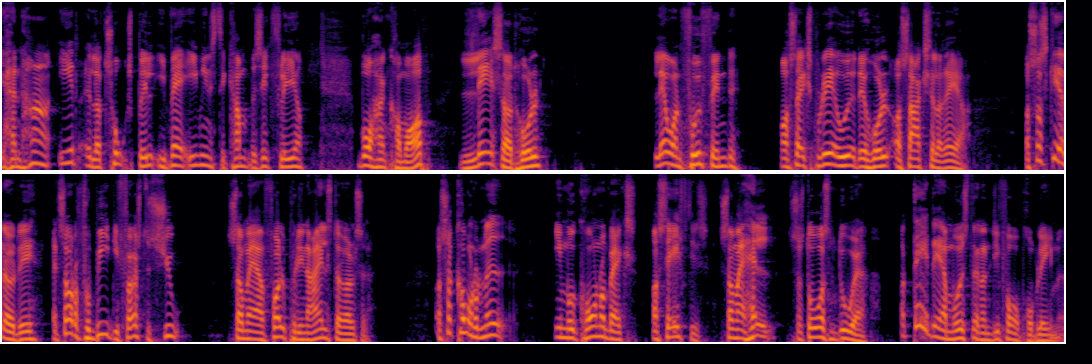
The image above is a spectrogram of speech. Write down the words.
Han har et eller to spil i hver eneste kamp, hvis ikke flere, hvor han kommer op, læser et hul, laver en fodfinte, og så eksploderer ud af det hul, og så accelererer. Og så sker der jo det, at så er du forbi de første syv, som er folk på din egen størrelse. Og så kommer du ned imod cornerbacks og safeties, som er halvt så store, som du er. Og det er der modstanderne, de får problemet.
